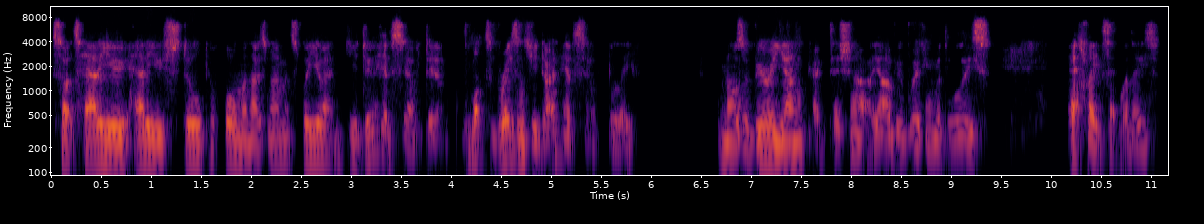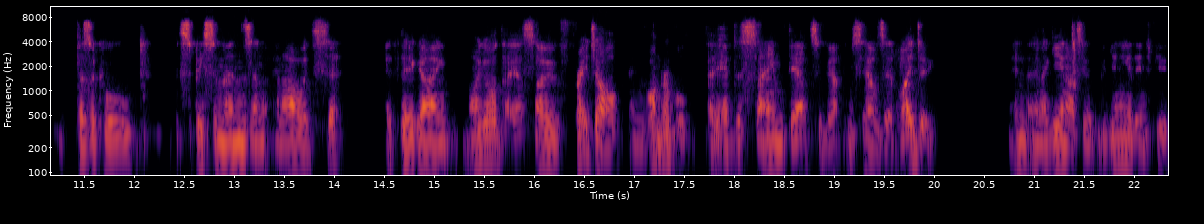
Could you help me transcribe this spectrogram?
So it's how do you how do you still perform in those moments where you you do have self doubt? Lots of reasons you don't have self belief. When I was a very young practitioner, you know, I'd be working with all these athletes that were these physical specimens, and, and I would sit if they're going, my God, they are so fragile and vulnerable. They have the same doubts about themselves that I do. And, and again, I said at the beginning of the interview,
